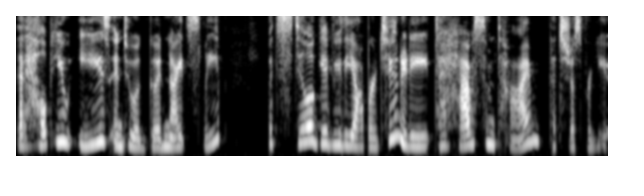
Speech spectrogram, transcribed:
that help you ease into a good night's sleep, but still give you the opportunity to have some time that's just for you.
